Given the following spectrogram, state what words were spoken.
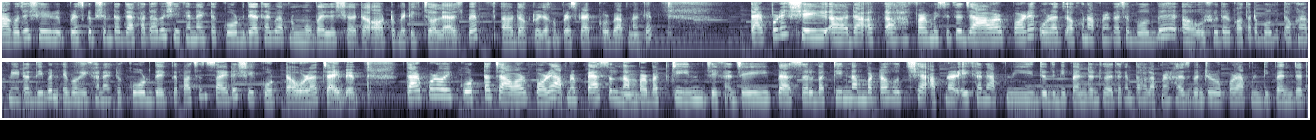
কাগজে সেই প্রেসক্রিপশনটা দেখাতে হবে। সেখানে একটা কোড দেওয়া থাকবে। আপনার মোবাইলের সেটা অটোমেটিক চলে আসবে। ডক্টর যখন প্রেসক্রাইব করবে আপনাকে। তারপরে সেই ফার্মেসিতে যাওয়ার পরে ওরা যখন আপনার কাছে বলবে ওষুধের কথাটা বলবে, তখন আপনি এটা দিবেন এবং এখানে একটা কোড দেখতে পাচ্ছেন সাইডে সেই কোডটা ওরা চাইবে। তারপরে ওই কোডটা চাওয়ার পরে আপনার প্যাসেল নাম্বার বা টিন যেখানে যেই প্যাসেল বা টিন নাম্বারটা হচ্ছে, আপনার এখানে আপনি যদি ডিপেন্ডেন্ট হয়ে থাকেন, তাহলে আপনার হাজব্যান্ডের উপরে আপনি ডিপেন্ডেন্ট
